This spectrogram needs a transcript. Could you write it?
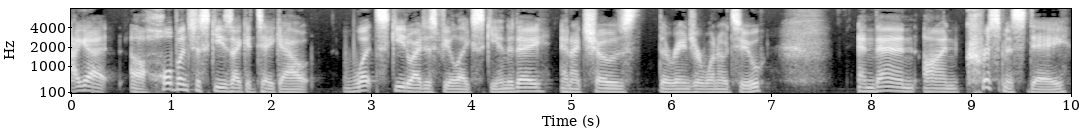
I got a whole bunch of skis I could take out. What ski do I just feel like skiing today? And I chose the Ranger 102. And then on Christmas Day,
